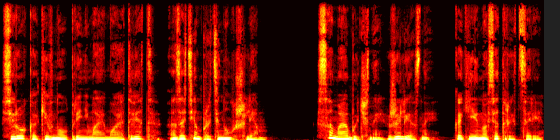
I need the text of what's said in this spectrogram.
Сирока кивнул, принимая мой ответ, а затем протянул шлем. Самый обычный, железный, какие носят рыцари.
